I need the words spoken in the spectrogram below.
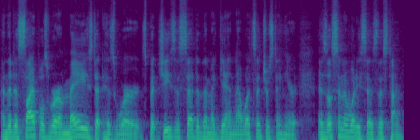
and the disciples were amazed at his words but Jesus said to them again now what's interesting here is listen to what he says this time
